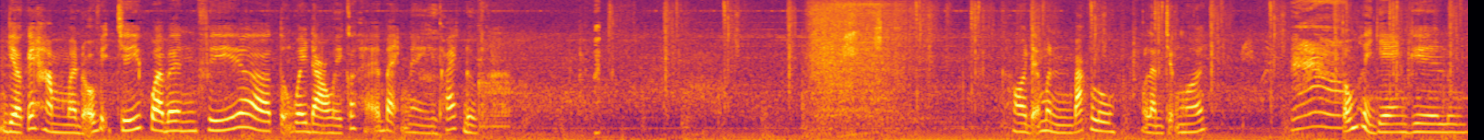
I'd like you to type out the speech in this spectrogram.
Giờ cái hầm mà đổi vị trí qua bên phía ờ, tượng quay đầu thì có thể bạn này thoát được. Thôi để mình bắt luôn làm trận mới. Tốn thời gian ghê luôn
